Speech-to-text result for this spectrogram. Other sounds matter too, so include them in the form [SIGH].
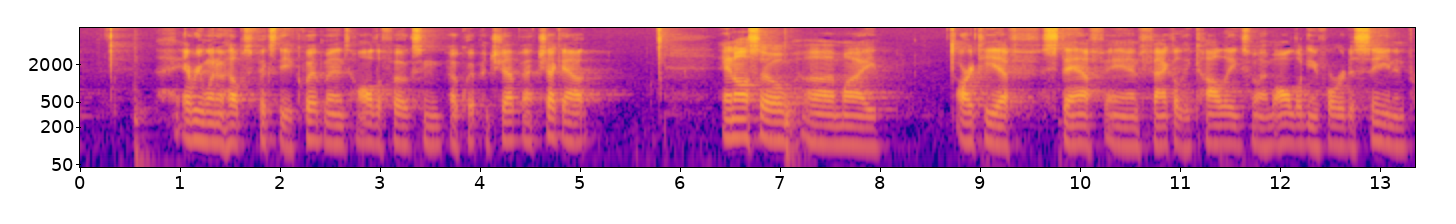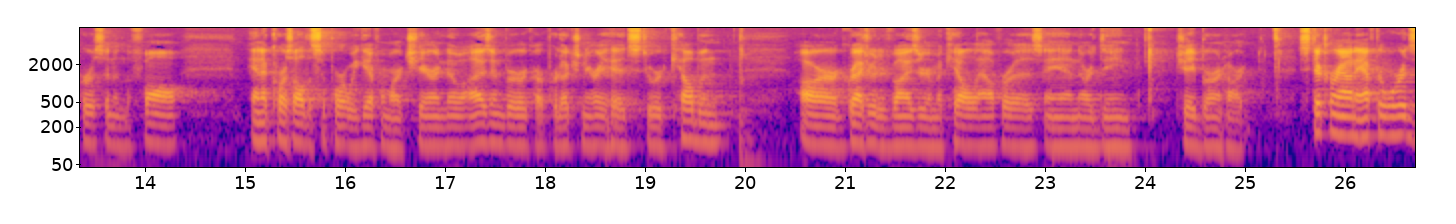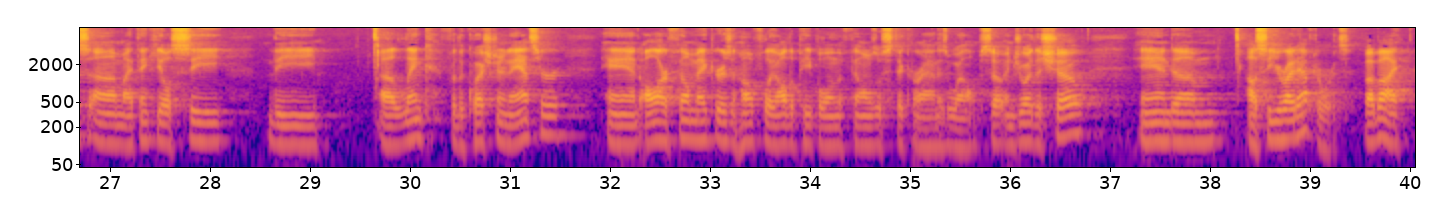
everyone who helps fix the equipment, all the folks in equipment check, checkout, and also uh, my RTF staff and faculty colleagues who I'm all looking forward to seeing in person in the fall. And of course, all the support we get from our chair, Noah Isenberg, our production area head, Stuart Kelvin, our graduate advisor, Mikkel Alvarez, and our dean, Jay Bernhardt. Stick around afterwards. Um, I think you'll see the uh, link for the question and answer, and all our filmmakers and hopefully all the people in the films will stick around as well. So enjoy the show, and um, I'll see you right afterwards. Bye bye.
